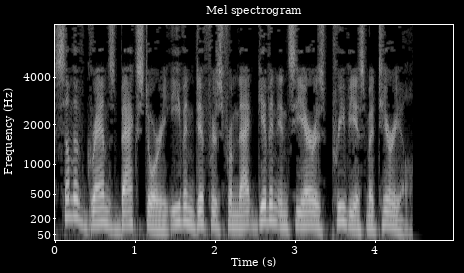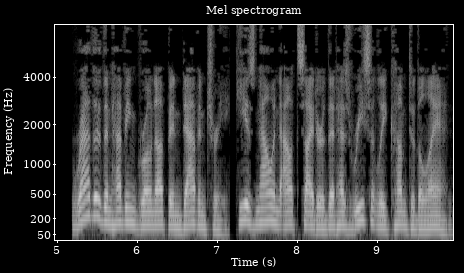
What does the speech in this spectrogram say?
Some of Graham's backstory even differs from that given in Sierra's previous material. Rather than having grown up in Daventry, he is now an outsider that has recently come to the land.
